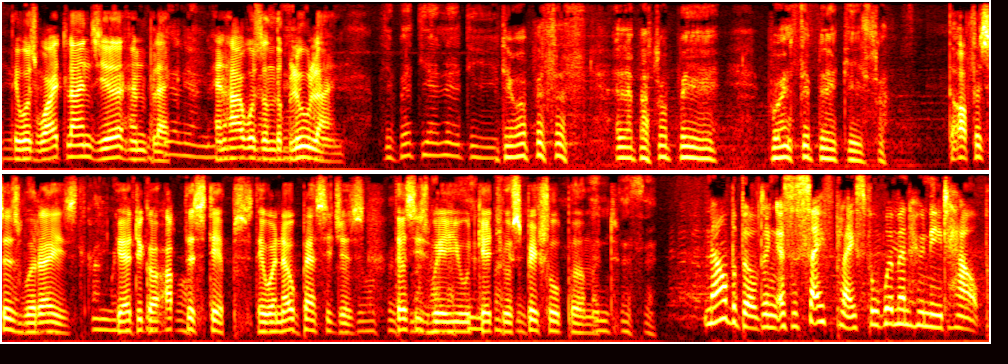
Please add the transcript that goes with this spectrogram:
There was white lines here and black, and I was on the blue line. The offices were raised. You had to go up the steps. There were no passages. This is where you would get your special permit. Now the building is a safe place for women who need help.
